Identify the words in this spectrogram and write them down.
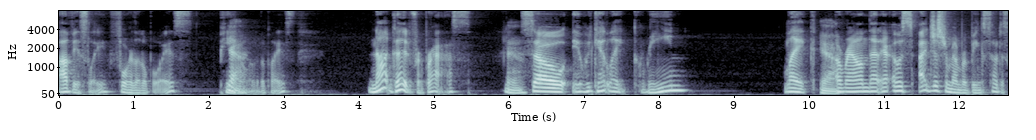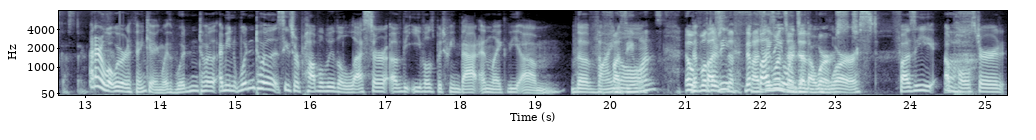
obviously, four little boys peeing Yeah. all over the place. Not good for brass. No. So it would get like green, like Yeah. around that area. It was. I just remember being so disgusting. I don't know what we were thinking with wooden toilet. I mean, wooden toilet seats were probably the lesser of the evils between that and like the um the vinyl Fuzzy ones. Oh, The well, fuzzy, there's the, fuzzy, ones, are the worst. Fuzzy upholstered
